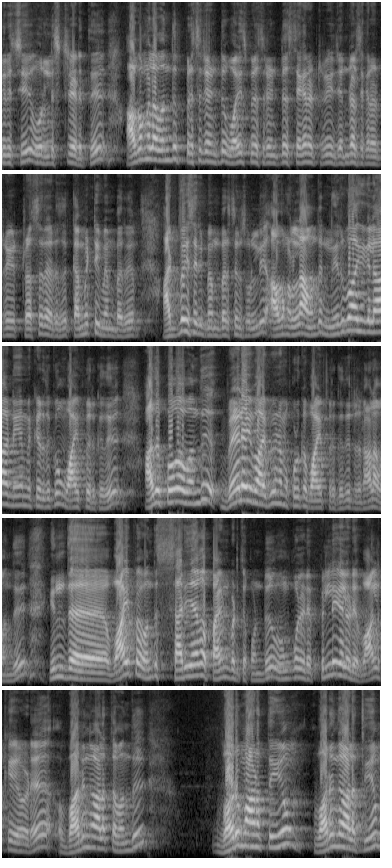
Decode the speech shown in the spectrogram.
பிரித்து ஒரு லிஸ்ட் எடுத்து அவங்கள வந்து president vice president secretary general secretary treasurers committee member advisory மெம்பர்ஸ்னு சொல்லி அவங்களெல்லாம் வந்து நிர்வாகிகளாக நியமிக்கிறதுக்கும் வாய்ப்பு இருக்குது. அது போக வந்து வேலை வாய்ப்பையும் நம்ம கொடுக்க வாய்ப்பு இருக்குதுன்றதுனால வந்து இந்த வாய்ப்பை வந்து சரியாக பயன்படுத்தி கொண்டு உங்களுடைய பிள்ளைகளுடைய வாழ்க்கையோட வருங்காலத்தை வந்து வருமானத்தையும் வருங்காலத்தையும்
